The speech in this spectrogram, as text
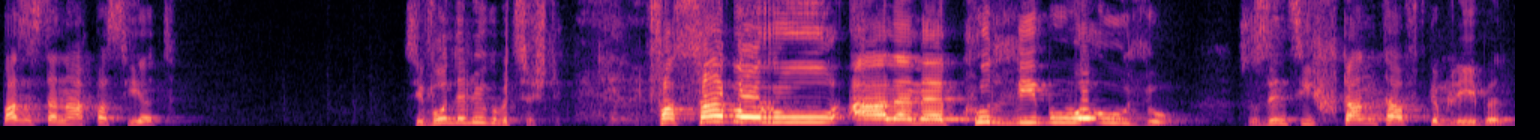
was ist danach passiert? Sie wurden der Lüge bezichtigt. So sind sie standhaft geblieben,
